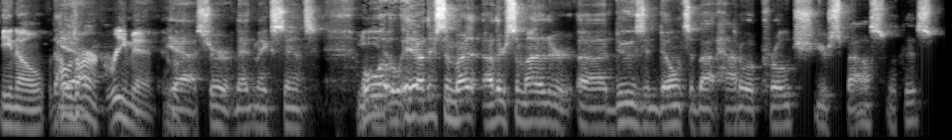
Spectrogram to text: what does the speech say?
you know that yeah. was our agreement. Yeah sure. That makes sense. Well are there some other, are there some other uh, do's and don'ts about how to approach your spouse with this?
